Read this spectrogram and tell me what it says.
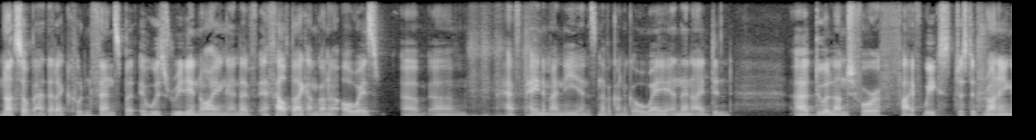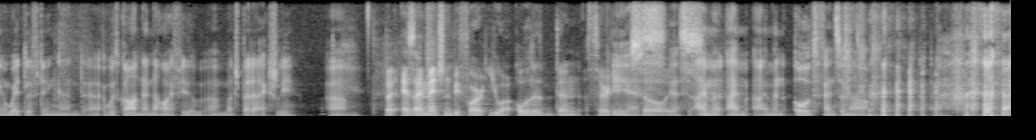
not so bad that I couldn't fence, but it was really annoying, and I've, I felt like I'm gonna always uh, um, have pain in my knee, and it's never gonna go away. And then I didn't. Uh, do a lunge for five weeks, just did running and weightlifting, and uh, it was gone. And now I feel uh, much better actually. Um, But as I mentioned before, you are older than 30, Yes, so yes, it's, I'm a, I'm I'm an old fencer now.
